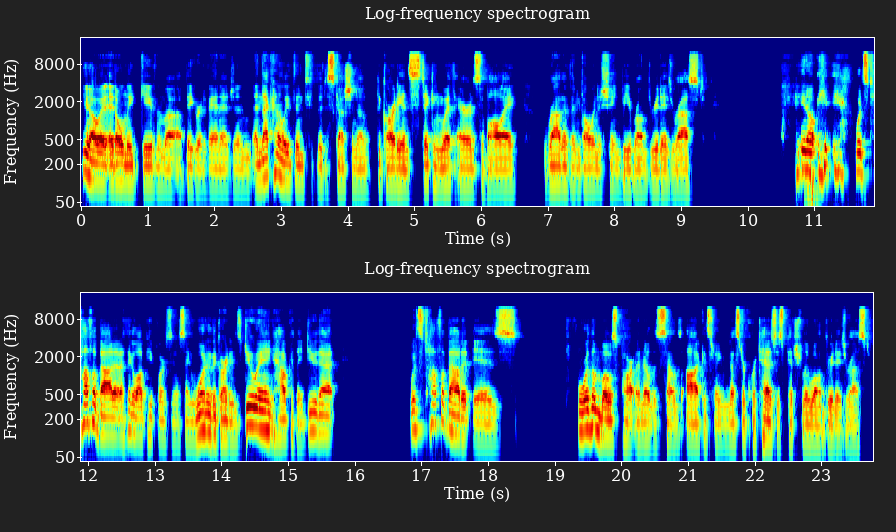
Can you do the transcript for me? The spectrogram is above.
you know, it, it only gave them a, a, bigger advantage. And and that kind of leads into the discussion of the Guardians sticking with Aaron Civale rather than going to Shane Bieber on three days rest. You know, he, what's tough about it, I think a lot of people are you know, saying, what are the Guardians doing? How could they do that? What's tough about it is, for the most part, I know this sounds odd considering Nestor Cortes just pitched really well on three days rest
